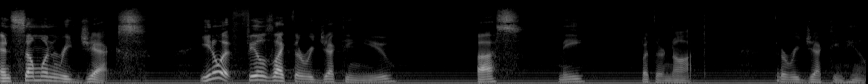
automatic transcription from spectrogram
and someone rejects, you know it feels like they're rejecting you? us, me, but they're not. They're rejecting him.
